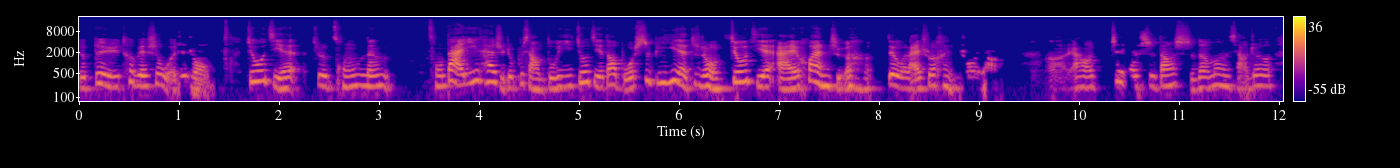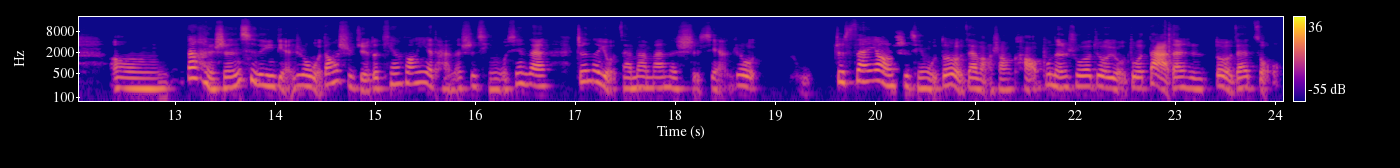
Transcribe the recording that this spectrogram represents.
就对于特别是我这种纠结，就是从能从大一开始就不想读医，纠结到博士毕业这种纠结癌患者，对我来说很重要啊。然后这个是当时的梦想，就嗯，但很神奇的一点就是，我当时觉得天方夜谭的事情，我现在真的有在慢慢的实现。就这三样事情，我都有在往上靠，不能说就有多大，但是都有在走，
